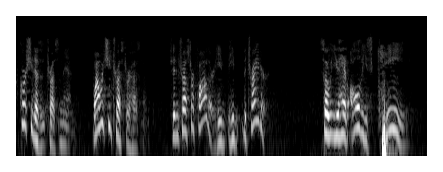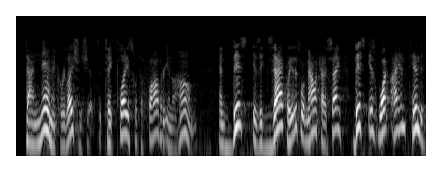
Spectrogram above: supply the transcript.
Of course, she doesn't trust men. Why would she trust her husband? She didn't trust her father. He, he betrayed her. So you have all these key dynamic relationships that take place with the father in the home. And this is exactly, this is what Malachi is saying. This is what I intended.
